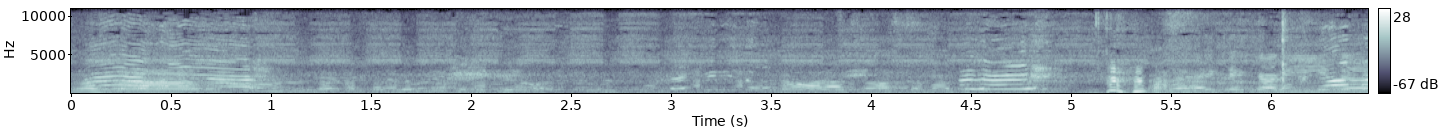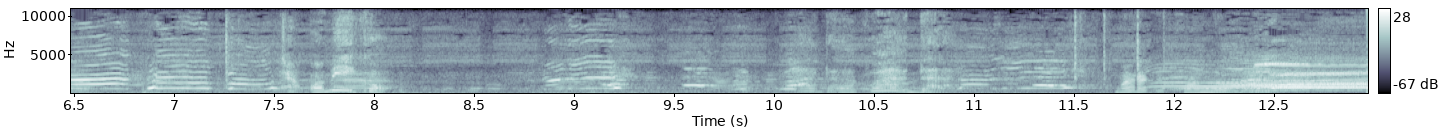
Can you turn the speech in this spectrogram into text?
Lei che carina. Ciao amico. Guardala, guardala. Guarda che quando va...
